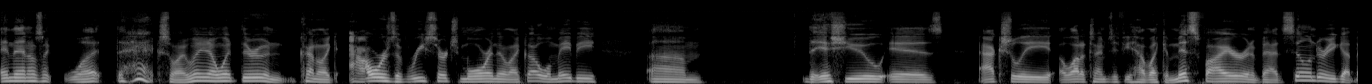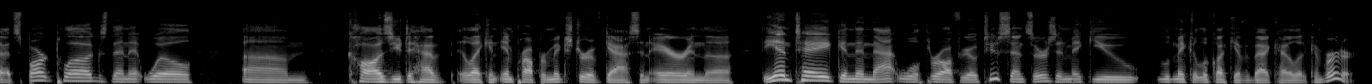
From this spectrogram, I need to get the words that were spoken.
And then I was like, "What the heck?" So I went, you know, went through and kind of like hours of research more, and they're like, "Oh, well, maybe um, the issue is actually a lot of times if you have like a misfire and a bad cylinder, you got bad spark plugs, then it will um, cause you to have like an improper mixture of gas and air in the the intake, and then that will throw off your O2 sensors and make you make it look like you have a bad catalytic converter."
